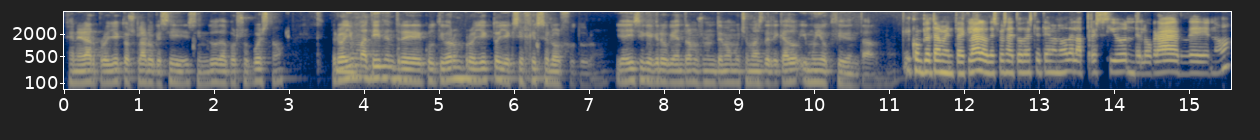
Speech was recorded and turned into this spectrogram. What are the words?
generar proyectos, claro que sí, sin duda, por supuesto. Pero hay un matiz entre cultivar un proyecto y exigírselo al futuro. Y ahí sí que creo que entramos en un tema mucho más delicado y muy occidental. Completamente, claro, después de todo este tema, ¿no? De la presión, de lograr, de, ¿no?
